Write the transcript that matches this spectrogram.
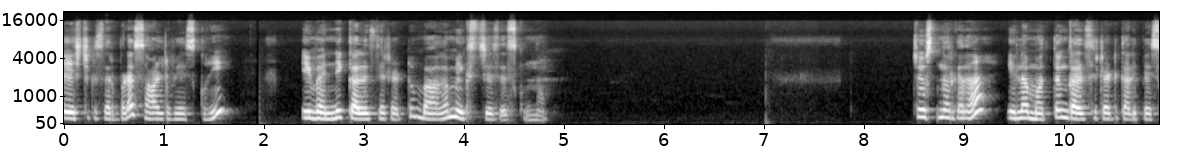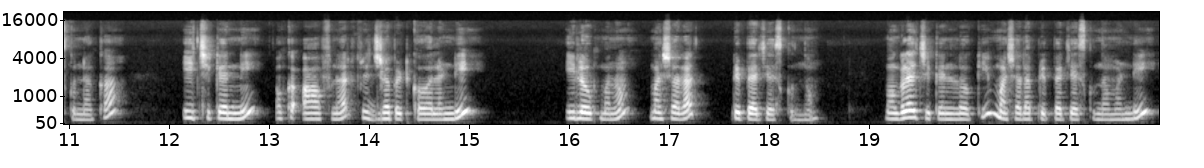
టేస్ట్కి సరిపడా సాల్ట్ వేసుకుని ఇవన్నీ కలిసేటట్టు బాగా మిక్స్ చేసేసుకుందాం. చూస్తున్నారు కదా? ఇలా మొత్తం కలిసేటట్టు కలిపేసుకున్నాక ఈ చికెన్ని ఒక హాఫ్ అన్ అవర్ ఫ్రిడ్జ్లో పెట్టుకోవాలండి. ఈలోపు మనం మసాలా ప్రిపేర్ చేసుకుందాం. మొగలై చికెన్లోకి మసాలా ప్రిపేర్ చేసుకుందామండి.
